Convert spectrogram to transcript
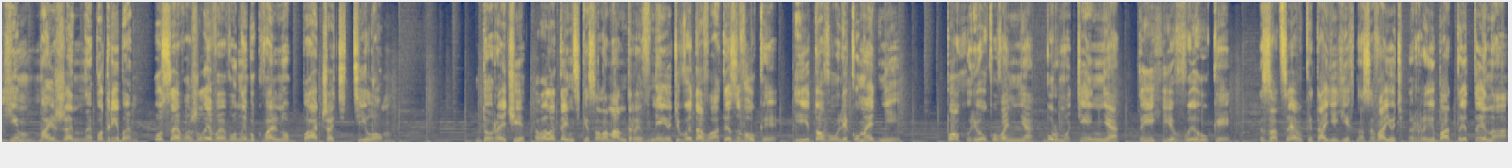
їм майже не потрібен. Усе важливе вони буквально бачать тілом. До речі, велетенські саламандри вміють видавати звуки і доволі кумедні. Похрюкування, бурмотіння, тихі вигуки. За це в Китаї їх називають риба дитина,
